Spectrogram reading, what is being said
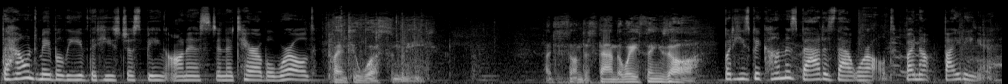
The Hound may believe that he's just being honest in a terrible world, Plenty worse than me. I just understand the way things are. but he's become as bad as that world by not fighting it.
